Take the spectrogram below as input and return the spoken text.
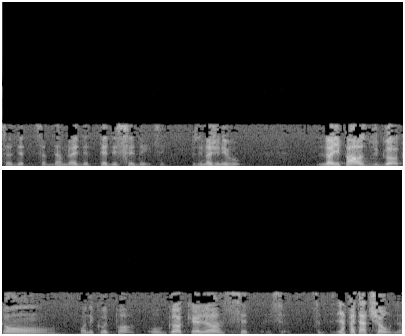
cette dame-là était décédée. Vous imaginez-vous? Là, ils passent du gars qu'on n'écoute pas au gars que là, c'est la patate chaude. Là.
